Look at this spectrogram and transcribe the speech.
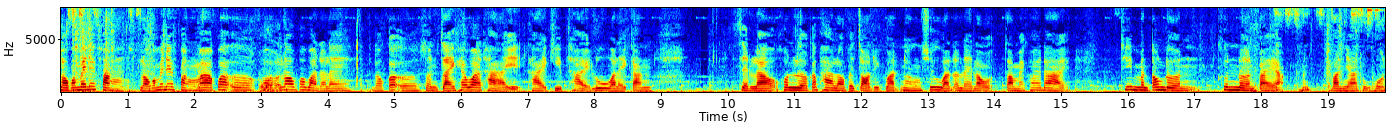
เราก็ไม่ได้ฟัง เราก็ไม่ได้ฟังมากว่า เออเขาเล่าประวัติอะไร เราก็เออสนใจแค่ว่าถ่ายถ่ายคลิปถ่ายรูปอะไรกัน เสร็จแล้วคนเรือก็พาเราไปจอดอีกวัดหนึ่งชื่อวัดอะไรเราจำไม่ค่อยได้ ที่มันต้องเดินขึ้นเนินไปอะ มันวันเนี้ยทุกคน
